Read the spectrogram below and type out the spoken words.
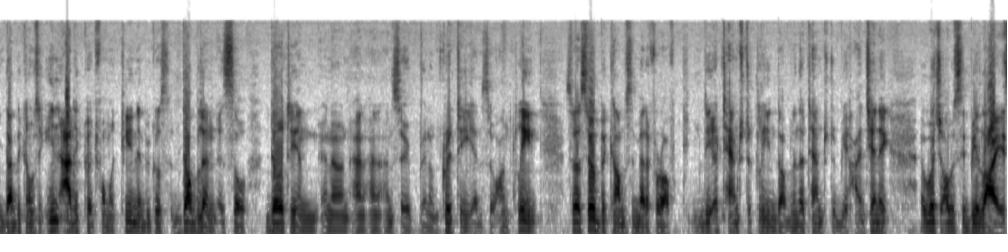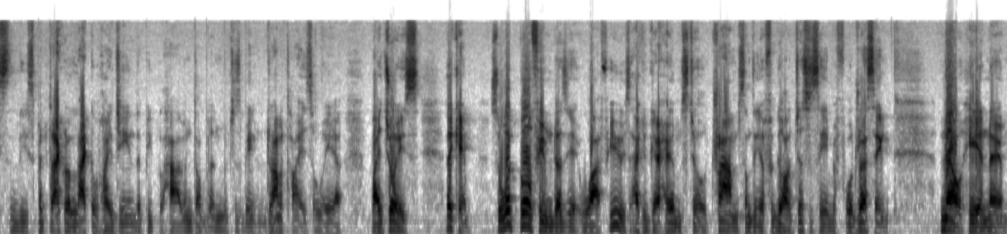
that becomes an inadequate from a cleaner because Dublin is so dirty and, and, and, and, and so you know, gritty and so unclean. So so it becomes the metaphor of the attempt to clean Dublin, the attempt to be hygienic, which obviously belies the spectacular lack of hygiene that people have in Dublin, which is being dramatized over here by Joyce. Okay. So what perfume does your wife use? I could go home still. Tram, something I forgot just to say before dressing. No, here, no.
